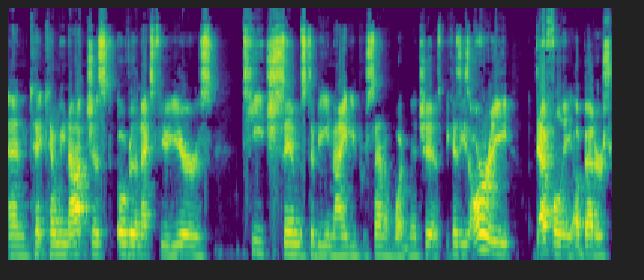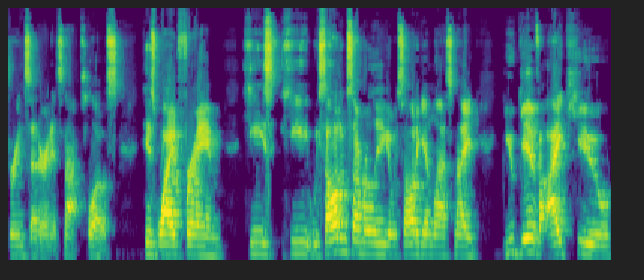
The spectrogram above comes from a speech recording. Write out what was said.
and can, can we not just over the next few years teach Sims to be 90% of what Mitch is because he's already definitely a better screen setter and it's not close his wide frame. He's he. We saw it in summer league and we saw it again last night. You give IQ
